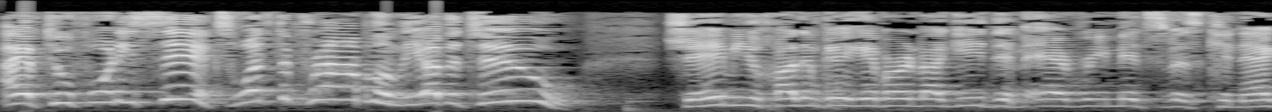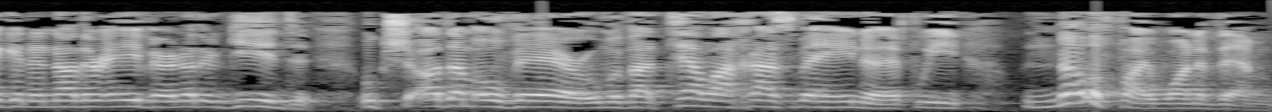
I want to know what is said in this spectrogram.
I have 246. What's the problem? The other two. Shame you Shehem yuchadim kegevar vagidim. Every mitzvah is keneged another aver, another gid. Ukshadam over, umevatel achas behena. If we nullify one of them.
